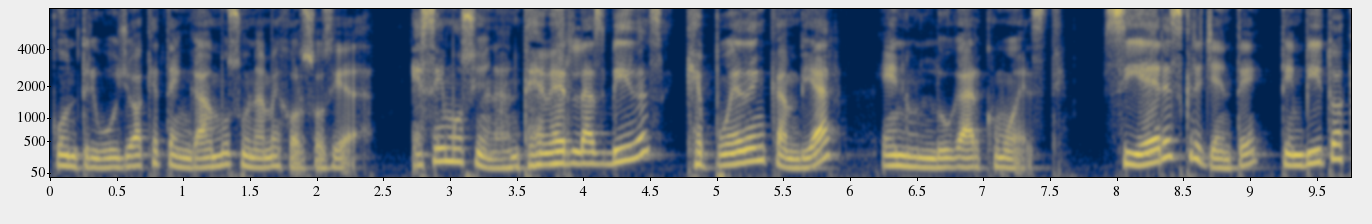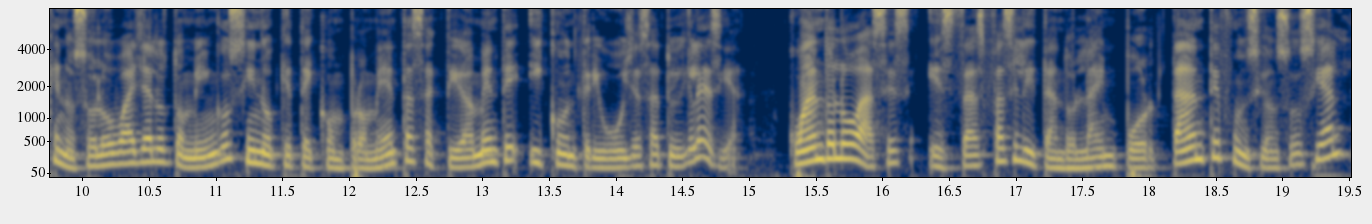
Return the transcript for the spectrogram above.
contribuyo a que tengamos una mejor sociedad. Es emocionante ver las vidas que pueden cambiar en un lugar como este. Si eres creyente, te invito a que no solo vayas los domingos, sino que te comprometas activamente y contribuyas a tu iglesia. Cuando lo haces, estás facilitando la importante función social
